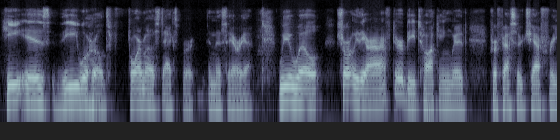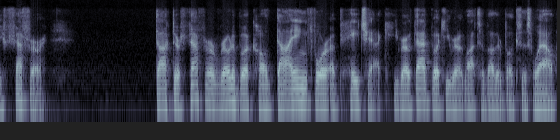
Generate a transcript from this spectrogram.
He is the world's foremost expert in this area. We will shortly thereafter be talking with Professor Jeffrey Pfeffer. Dr. Pfeffer wrote a book called Dying for a Paycheck. He wrote that book, he wrote lots of other books as well.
